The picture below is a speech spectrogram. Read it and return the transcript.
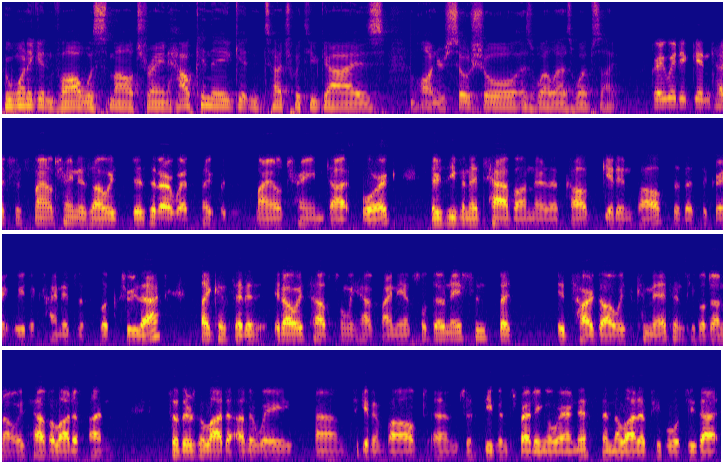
who want to get involved with Smile Train, how can they get in touch with you guys on your social as well as website? Great way to get in touch with Smile Train is always visit our website, which is smiletrain.org. There's even a tab on there that's called Get Involved, so that's a great way to kind of just look through that. Like I said, it, it always helps when we have financial donations, but it's hard to always commit, and people don't always have a lot of funds. So there's a lot of other ways um, to get involved, um, just even spreading awareness, and a lot of people will do that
